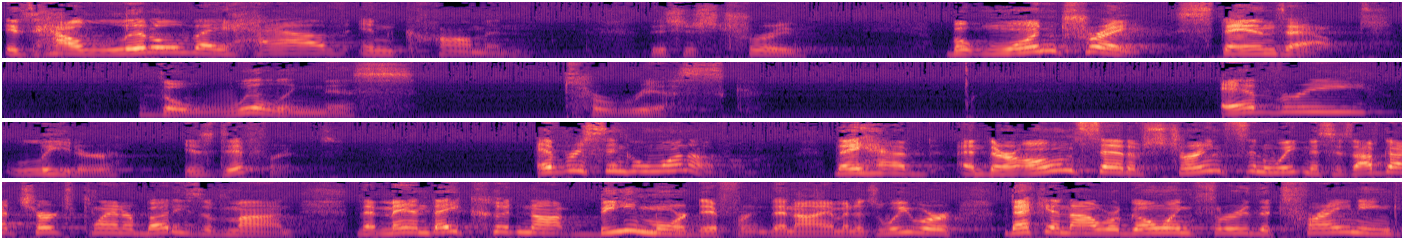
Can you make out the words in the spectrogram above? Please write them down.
is how little they have in common. This is true. But one trait stands out the willingness to risk. Every leader is different. Every single one of them. They have and their own set of strengths and weaknesses. I've got church planter buddies of mine that, man, they could not be more different than I am. And as we were, Becca and I were going through the training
